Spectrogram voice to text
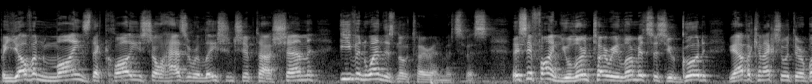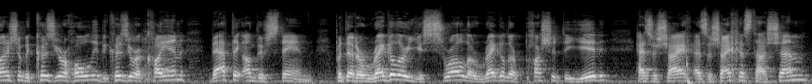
But Yavan minds that Klal Yisrael has a relationship to Hashem even when there's no Torah and mitzvahs. They say, fine, you learn Torah, you learn mitzvahs, you're good, you have a connection with the Rabban because you're holy, because you're a Kayan, that they understand. But that a regular Yisrael, a regular Pashat Yid, has a shaykh, has a shaykhs to Hashem,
